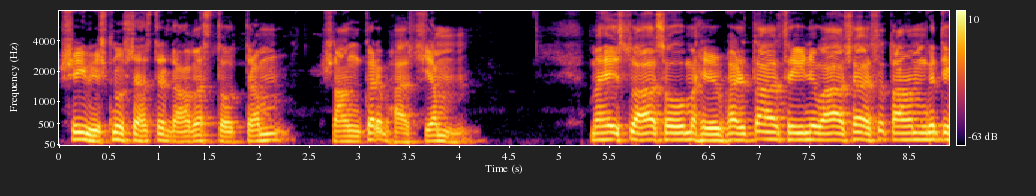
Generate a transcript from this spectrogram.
श्री विष्णु सहस्रनाम स्त्रोत्र शांकर भाष्यम महेश्वासो महिर्भर्ता श्रीनिवास सताम गति,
